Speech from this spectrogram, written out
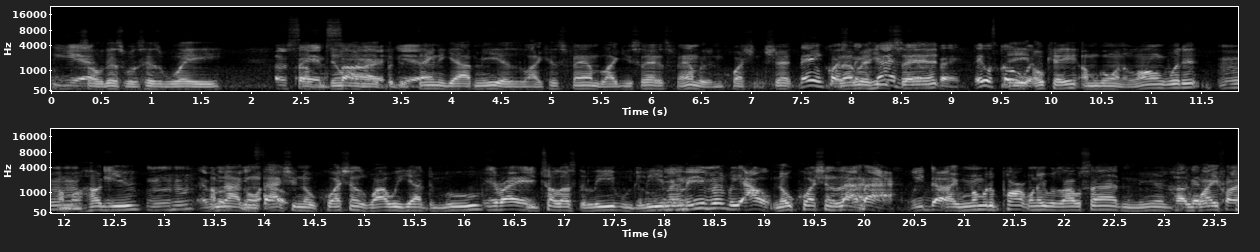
yeah, So this was his way of saying of doing sorry. it. But the yeah. thing that got me is like his family, like you said, his family didn't question shit. they ain't questioning Whatever the he said, thing. They was cool They, okay, I'm going along with it. Mhm. I'm gonna hug you. Mm-hmm. I'm not gonna ask you no questions why we got to move. You're right. You tell us to leave, we leave. We leaving. leaving. We out. No questions Bye asked. bye. We done. Like remember the part when they was outside and you know, the wife crying.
